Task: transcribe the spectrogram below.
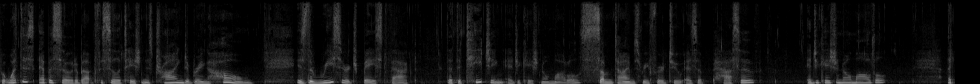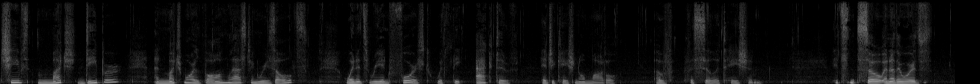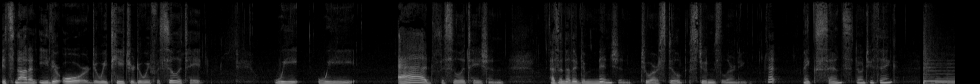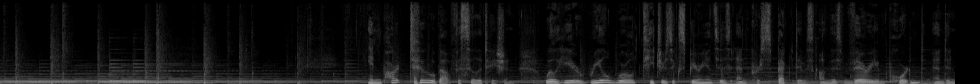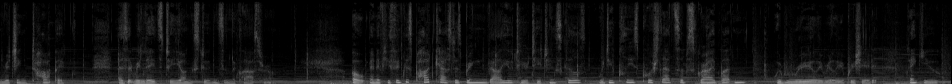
But what this episode about facilitation is trying to bring home is the research based fact that the teaching educational model, sometimes referred to as a passive educational model, achieves much deeper and much more long lasting results when it's reinforced with the active educational model of facilitation. It's so, in other words, it's not an either or. Do we teach or do we facilitate? We we add facilitation as another dimension to our still students' learning. That makes sense, don't you think? In part two about facilitation, we'll hear real world teachers' experiences and perspectives on this very important and enriching topic as it relates to young students in the classroom. Oh, and if you think this podcast is bringing value to your teaching skills, would you please push that subscribe button? We'd really, really appreciate it. Thank you.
